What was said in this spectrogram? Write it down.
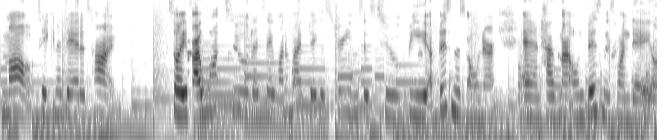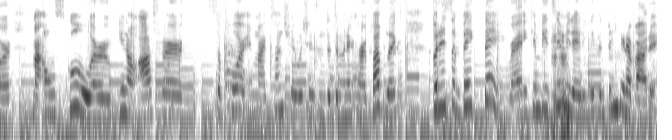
small taking a day at a time. So if I want to, let's say one of my biggest dreams is to be a business owner and have my own business one day or my own school or you know offer support in my country which is in the Dominican Republic, but it's a big thing, right? It can be Mhm. intimidating even thinking about it.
